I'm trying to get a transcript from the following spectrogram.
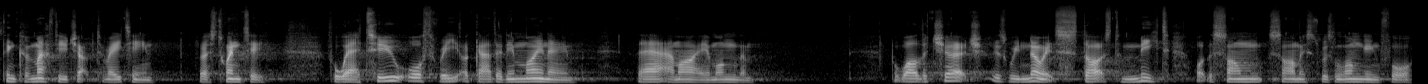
Think of Matthew chapter 18, verse 20. For where two or three are gathered in my name, there am I among them. But while the church, as we know it, starts to meet what the psalm, psalmist was longing for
